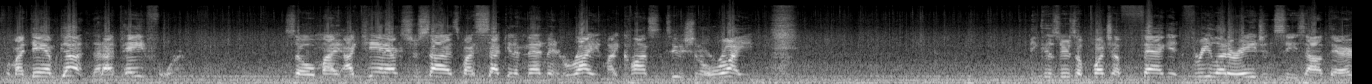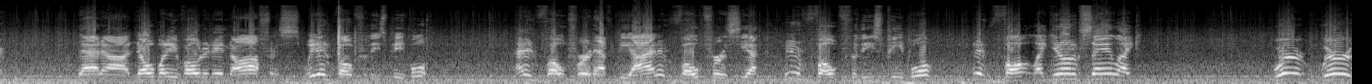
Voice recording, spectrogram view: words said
for my damn gun that I paid for. So my I can't exercise my Second Amendment right, my constitutional right, because there's a bunch of faggot three letter agencies out there that uh, nobody voted into office. We didn't vote for these people. I didn't vote for an FBI. I didn't vote for a CIA. We didn't vote for these people. We didn't vote. Like, you know what I'm saying? Like, we're we're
